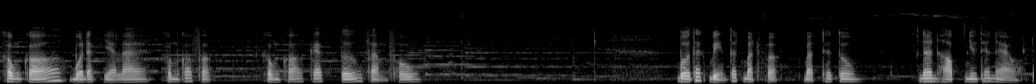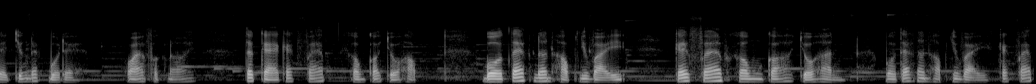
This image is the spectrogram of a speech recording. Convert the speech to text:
không có Bồ Đạt Già La, không có Phật, không có các tướng phàm phu. Bồ Tát biện tích bạch Phật, bạch Thế Tôn, nên học như thế nào để chứng đắc Bồ Đề? Hóa Phật nói, tất cả các pháp không có chỗ học. Bồ Tát nên học như vậy, các pháp không có chỗ hành. Bồ Tát nên học như vậy, các pháp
